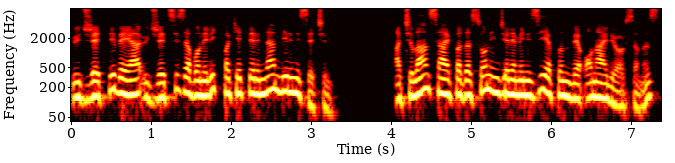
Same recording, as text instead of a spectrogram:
Ücretli veya ücretsiz abonelik paketlerinden birini seçin. Açılan sayfada son incelemenizi yapın ve onaylıyorsanız,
